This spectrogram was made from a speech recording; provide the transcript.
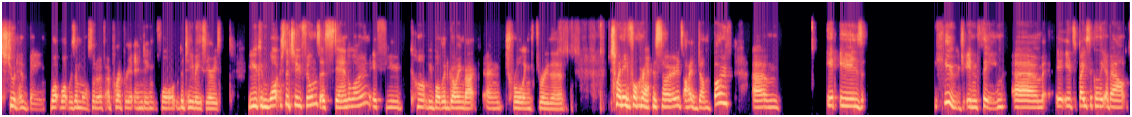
should have been what what was a more sort of appropriate ending for the tv series you can watch the two films as standalone if you can't be bothered going back and trawling through the 24 episodes. I have done both. Um, it is huge in theme. Um, it's basically about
